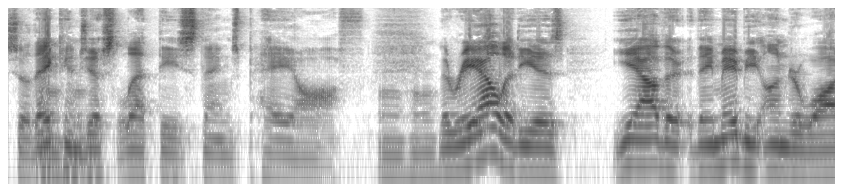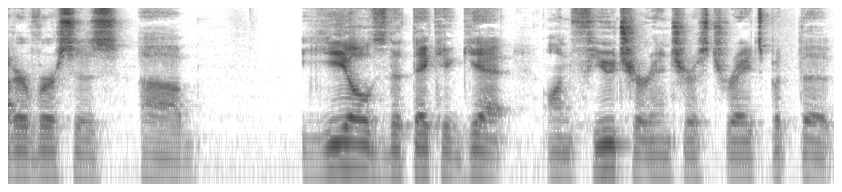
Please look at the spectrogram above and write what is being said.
so they mm-hmm. can just let these things pay off. Mm-hmm. The reality is, yeah, they may be underwater versus uh, yields that they could get on future interest rates, but the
